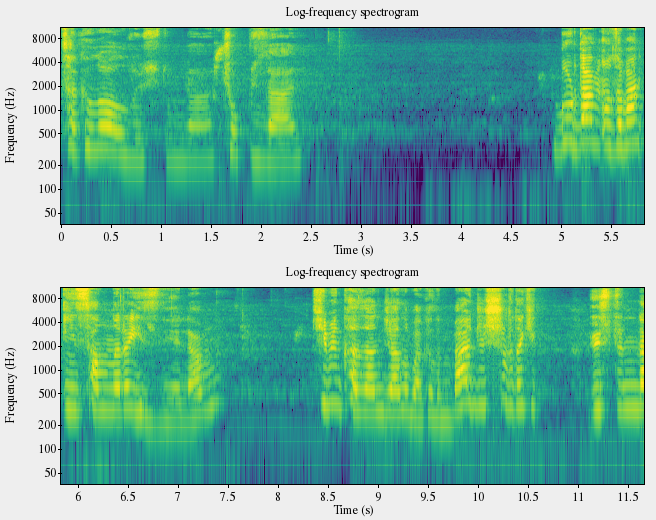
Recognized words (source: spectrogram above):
takılı oldu üstümde. Çok güzel. Buradan o zaman insanlara izleyelim. Kimin kazanacağını bakalım. Bence şuradaki üstünde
